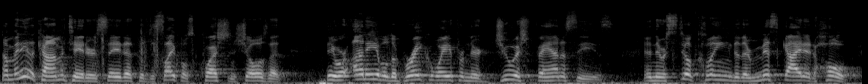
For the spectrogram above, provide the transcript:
Now, many of the commentators say that the disciples' question shows that they were unable to break away from their Jewish fantasies and they were still clinging to their misguided hope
